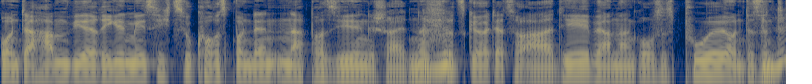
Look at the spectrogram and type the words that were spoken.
und da haben wir regelmäßig zu Korrespondenten nach Brasilien geschaltet. Ne? Fritz gehört ja zur ARD, wir haben da ein großes Pool und das sind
